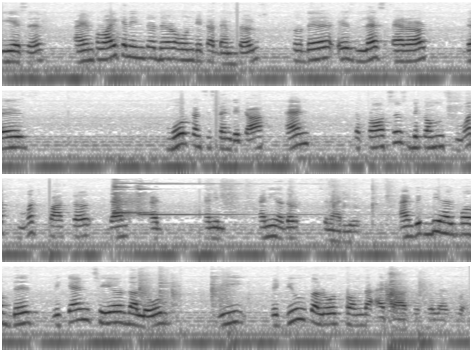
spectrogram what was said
ESS an employee can enter their own data themselves. So there is less error. There is more consistent data and the process becomes much much faster than at any any other scenario. And with the help of this we can share the load. We reduce the load from the HR people as well.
